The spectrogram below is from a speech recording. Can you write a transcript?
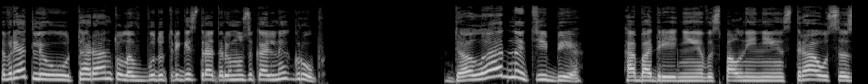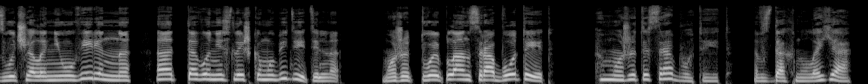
Вряд ли у тарантулов будут регистраторы музыкальных групп». «Да ладно тебе!» Ободрение в исполнении Страуса звучало неуверенно, а оттого не слишком убедительно. «Может, твой план сработает?» «Может, и сработает», — вздохнула я.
